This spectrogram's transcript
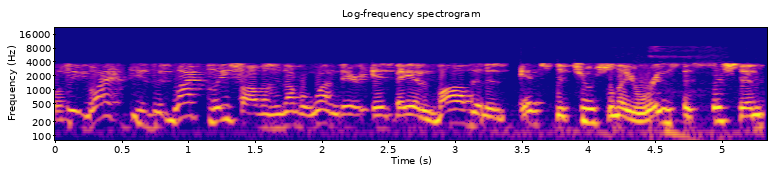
Well, see, black the black police officers, number one, they're they involved in an institutionally racist system.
